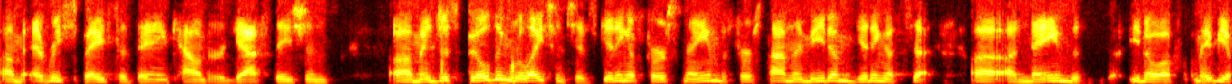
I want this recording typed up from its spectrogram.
um, every space that they encounter, gas stations, um, and just building relationships, getting a first name the first time they meet them, getting a set, uh, a name, you know, a, maybe a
